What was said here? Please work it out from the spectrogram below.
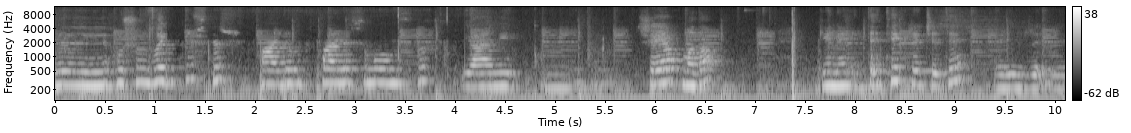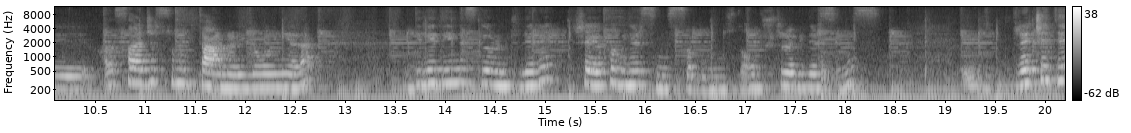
e, hoşunuza gitmiştir. Faydalı bir paylaşım olmuştur. Yani şey yapmadan gene te- tek reçete e, e, sadece su miktarlarıyla oynayarak dilediğiniz görüntüleri şey yapabilirsiniz sabununuzda oluşturabilirsiniz. E, Reçete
